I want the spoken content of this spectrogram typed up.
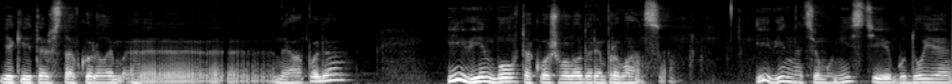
який теж став королем е, Неаполя, і він був також володарем Прованса. І він на цьому місці будує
